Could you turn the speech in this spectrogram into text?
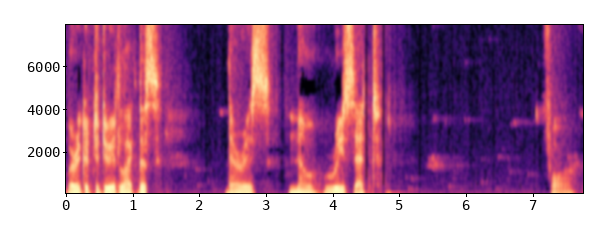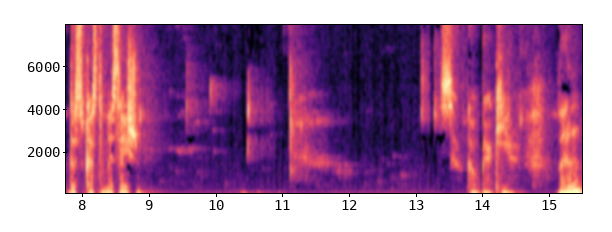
very good to do it like this there is no reset for this customization go back here. Then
